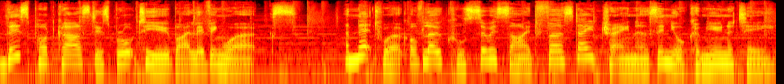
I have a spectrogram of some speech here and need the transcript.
This podcast is brought to you by Living Works, a network of local suicide first aid trainers in your community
